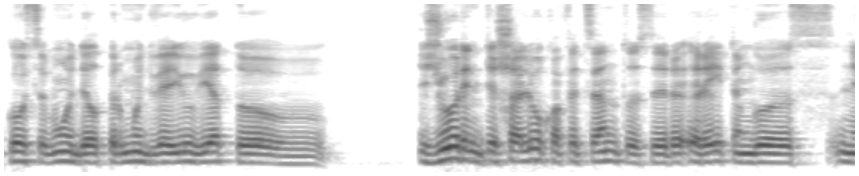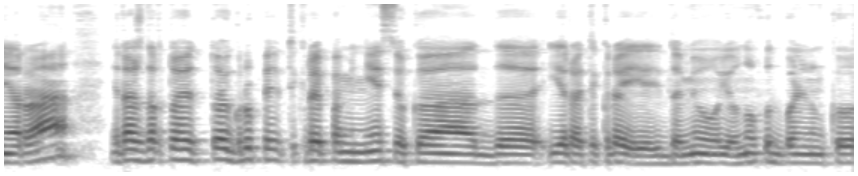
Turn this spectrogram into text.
klausimų dėl pirmų dviejų vietų žiūrint į šalių koficientus ir reitingus nėra. Ir aš dar toj, toj grupėje tikrai paminėsiu, kad yra tikrai įdomių jaunų futbolininkų.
